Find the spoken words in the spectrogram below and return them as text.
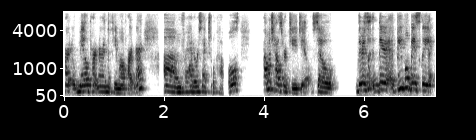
part, male partner and the female partner um, for heterosexual couples. How much housework do you do? So there's there people basically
